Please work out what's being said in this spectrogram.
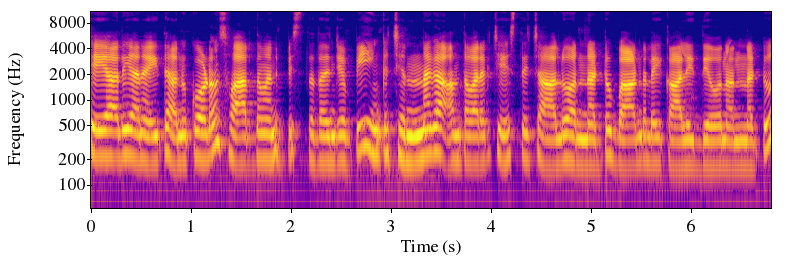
చేయాలి అని అయితే అనుకోవడం స్వార్థం అనిపిస్తుంది అని చెప్పి ఇంకా చిన్నగా అంతవరకు చేస్తే చాలు అన్నట్టు బాండలై కాలిద్దేమని అన్నట్టు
